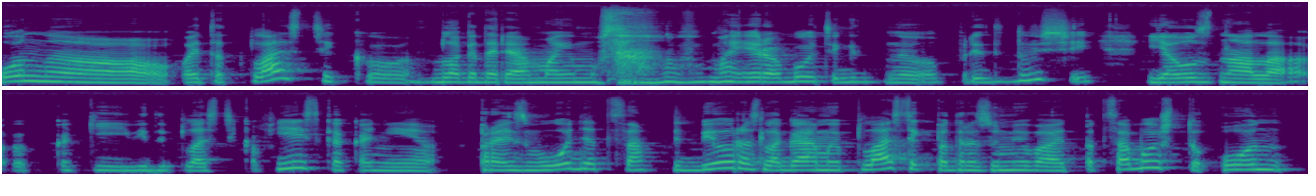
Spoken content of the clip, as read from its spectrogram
Он, э, этот пластик, э, благодаря моему, моей работе э, предыдущей, я узнала, какие виды пластиков есть, как они производятся. Биоразлагаемый пластик подразумевает под собой, что он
